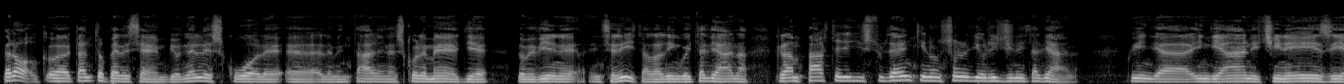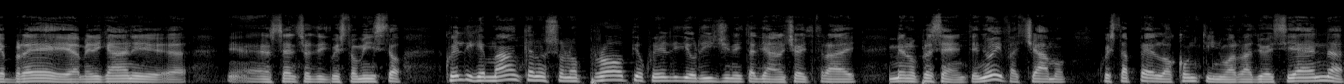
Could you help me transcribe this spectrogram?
Però, eh, tanto per esempio, nelle scuole eh, elementari, nelle scuole medie, dove viene inserita la lingua italiana, gran parte degli studenti non sono di origine italiana, quindi eh, indiani, cinesi, ebrei, americani eh, nel senso di questo misto, quelli che mancano sono proprio quelli di origine italiana, cioè tra i meno presenti. Noi facciamo questo appello continuo a Radio SN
